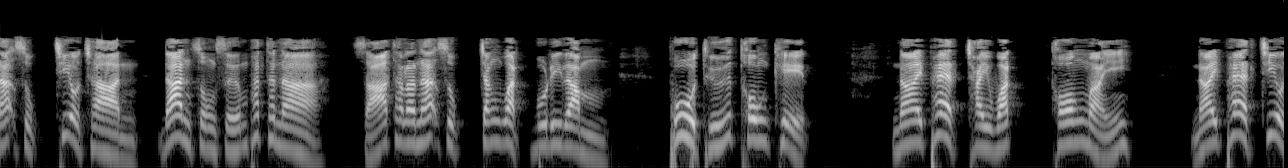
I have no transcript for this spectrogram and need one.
ณสุขเชี่ยวชาญ ด้านส่งเสริมพัฒนา สาธารณสุขจังหวัดบุรีรัมย์ผู้ถือธงเขต นายแพทย์ชัยวัฒน์ ทองไหม นายแพทย์เชี่ยว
